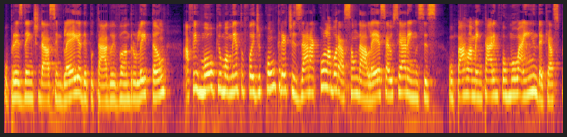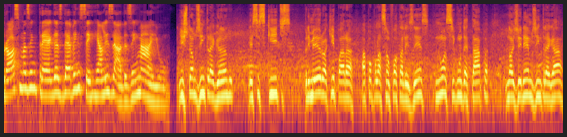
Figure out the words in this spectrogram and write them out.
O presidente da Assembleia, deputado Evandro Leitão, afirmou que o momento foi de concretizar a colaboração da Alessia aos cearenses. O parlamentar informou ainda que as próximas entregas devem ser realizadas em maio. Estamos entregando esses kits primeiro aqui para a população fortalezense. Numa segunda etapa, nós iremos entregar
